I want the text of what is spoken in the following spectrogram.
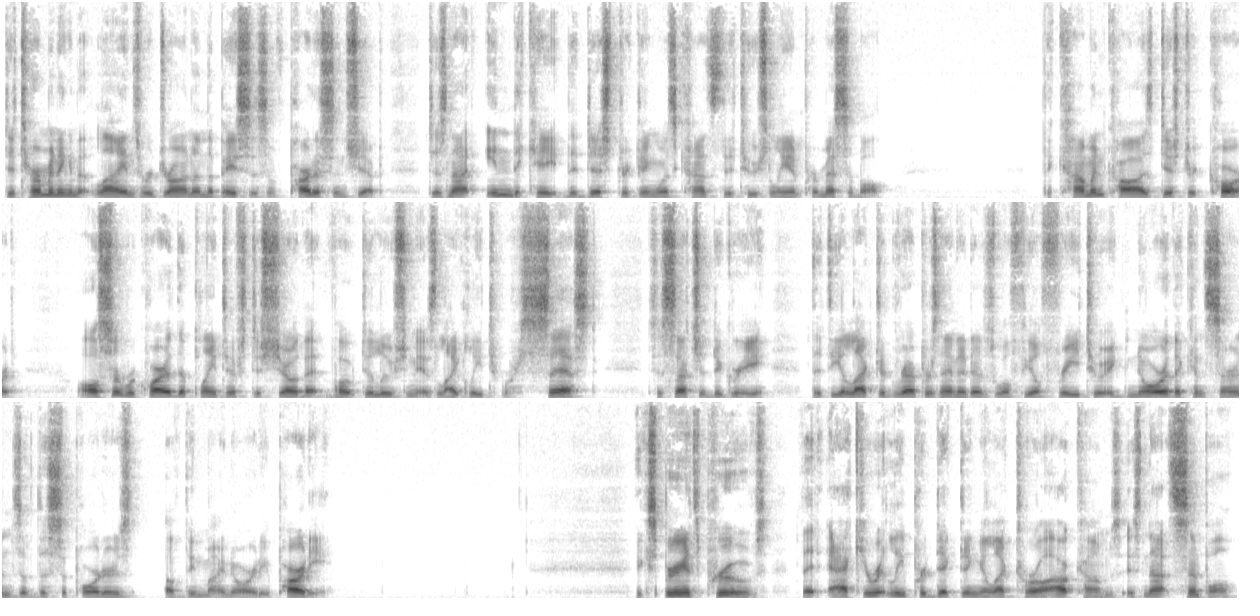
Determining that lines were drawn on the basis of partisanship does not indicate that districting was constitutionally impermissible. The Common Cause District Court also required the plaintiffs to show that vote dilution is likely to persist to such a degree that the elected representatives will feel free to ignore the concerns of the supporters of the minority party. Experience proves that accurately predicting electoral outcomes is not simple,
